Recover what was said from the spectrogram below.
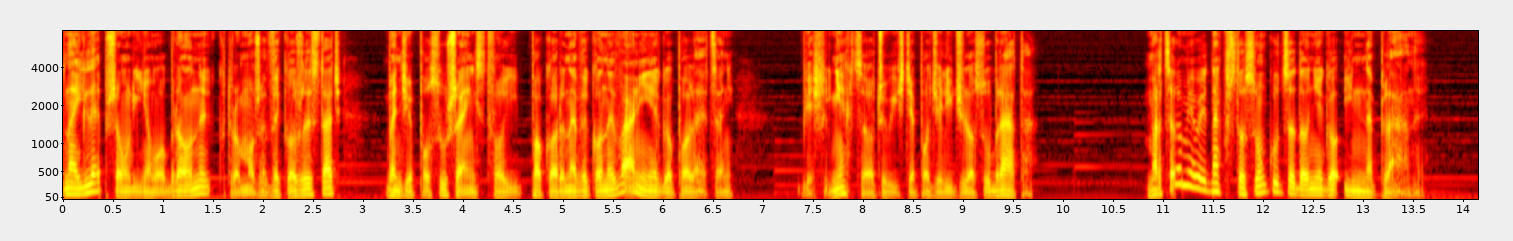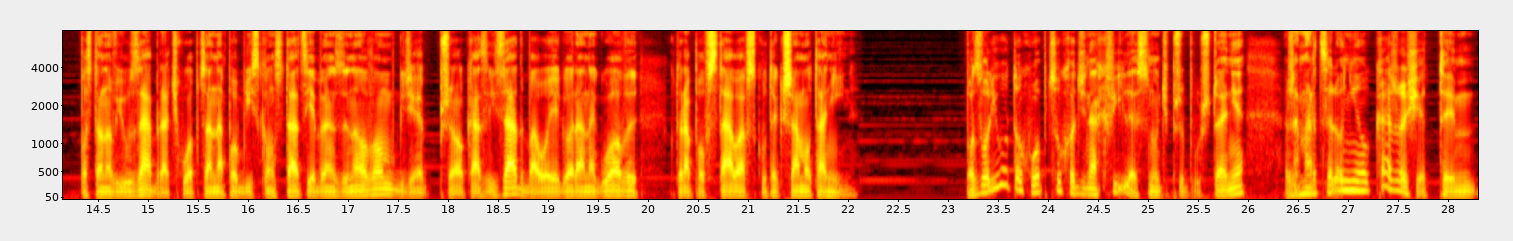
najlepszą linią obrony, którą może wykorzystać, będzie posłuszeństwo i pokorne wykonywanie jego poleceń – jeśli nie chce oczywiście podzielić losu brata. Marcelo miał jednak w stosunku co do niego inne plany. Postanowił zabrać chłopca na pobliską stację benzynową, gdzie przy okazji zadbał o jego ranę głowy, która powstała wskutek szamotaniny. Pozwoliło to chłopcu choć na chwilę snuć przypuszczenie, że Marcelo nie okaże się tym,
